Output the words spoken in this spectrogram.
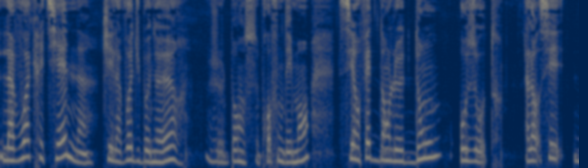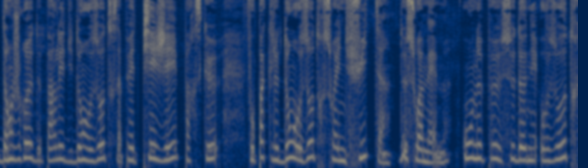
la voie chrétienne, qui est la voie du bonheur, je le pense profondément, c'est en fait dans le don aux autres. Alors, c'est dangereux de parler du don aux autres, ça peut être piégé parce que faut pas que le don aux autres soit une fuite de soi-même. On ne peut se donner aux autres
